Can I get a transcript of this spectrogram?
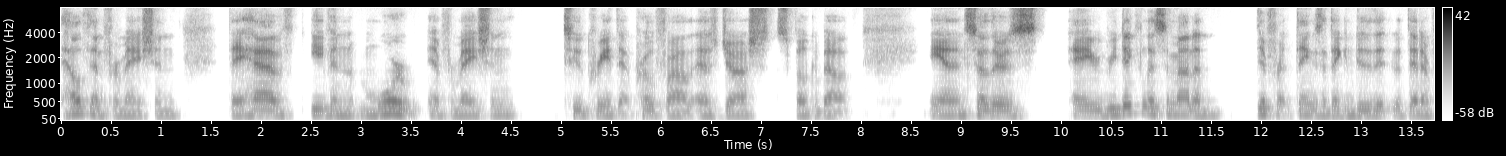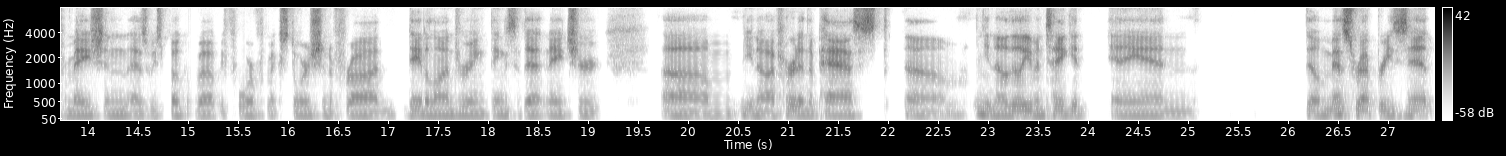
health information, they have even more information to create that profile as Josh spoke about. And so there's a ridiculous amount of different things that they can do that, with that information, as we spoke about before, from extortion to fraud, data laundering, things of that nature um, you know i've heard in the past um, you know they'll even take it and they'll misrepresent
